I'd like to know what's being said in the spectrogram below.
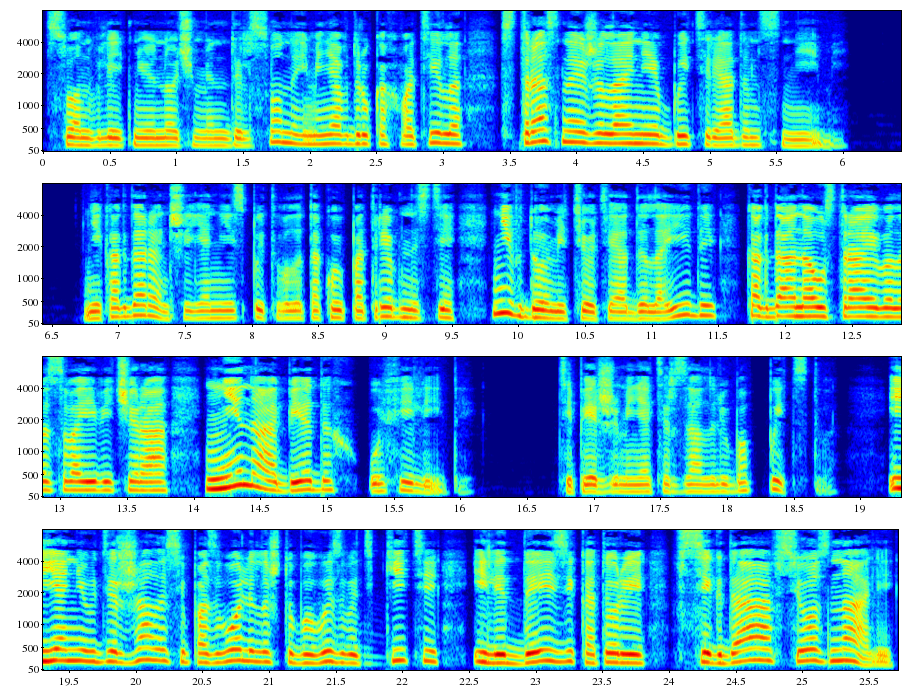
сон в летнюю ночь Мендельсона, и меня вдруг охватило страстное желание быть рядом с ними. Никогда раньше я не испытывала такой потребности ни в доме тети Аделаиды, когда она устраивала свои вечера, ни на обедах у Филиды. Теперь же меня терзало любопытство и я не удержалась и позволила, чтобы вызвать Кити или Дейзи, которые всегда все знали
